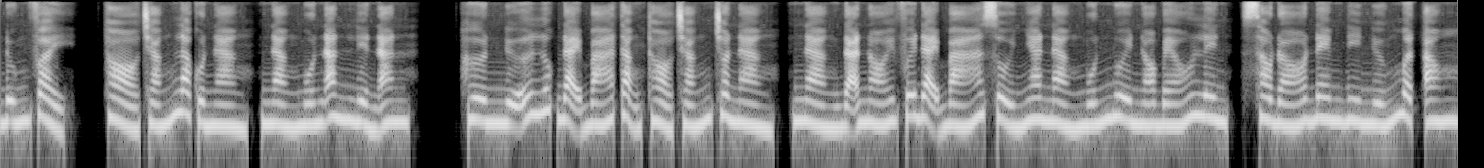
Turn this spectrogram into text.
Đúng vậy, thỏ trắng là của nàng, nàng muốn ăn liền ăn. Hơn nữa lúc đại bá tặng thỏ trắng cho nàng, nàng đã nói với đại bá rồi nha nàng muốn nuôi nó béo lên, sau đó đem đi nướng mật ong.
